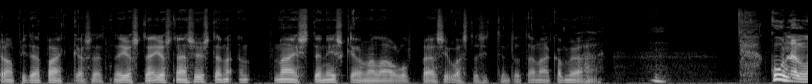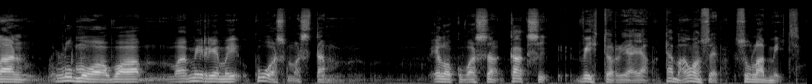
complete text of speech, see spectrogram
Joo, pitää paikkaansa. Että jostain, jostain syystä naisten iskelmälaulu pääsi vasta sitten tota, aika myöhään. Hmm. Kuunnellaan lumoavaa Mirjami Kuosmasta elokuvassa kaksi Vihtoria ja tämä on se Sulamit.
